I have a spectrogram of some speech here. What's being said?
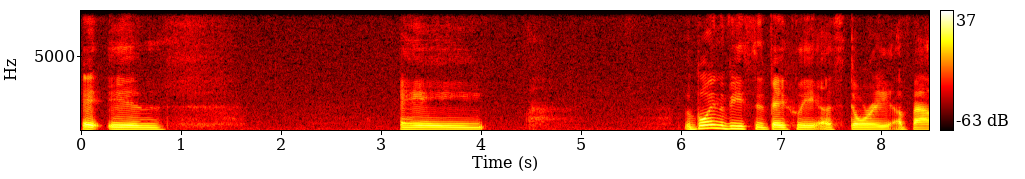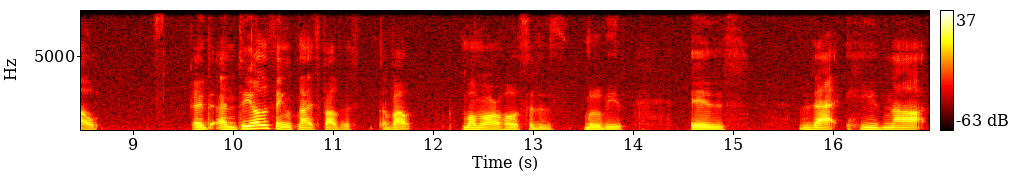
it is a The Boy and the Beast is basically a story about and, and the other thing that's nice about this about Mamoru Hosoda's movies is that he's not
